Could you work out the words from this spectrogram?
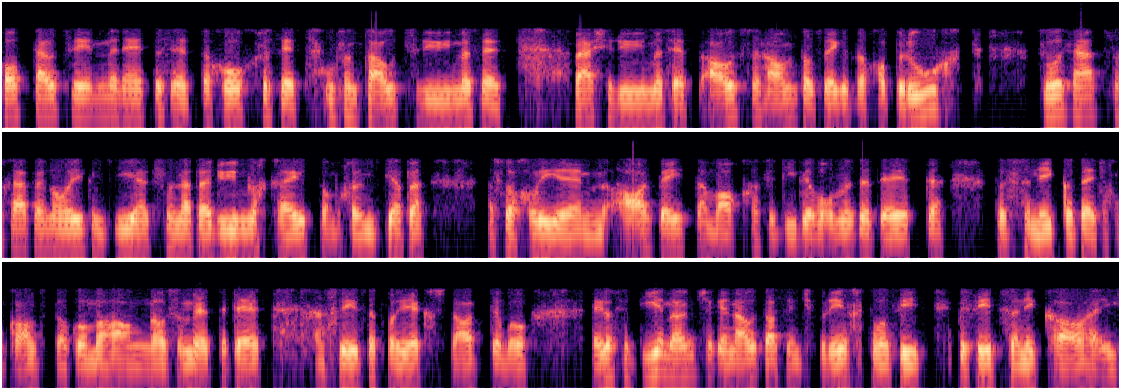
Hotelzimmer hat, es hat einen Kocher, es hat Aufenthaltsräume, es hat Wäscheräume, es hat alles vorhanden, was eigentlich auch braucht. Zusätzlich eben noch irgendwie hat es noch eine Räumlichkeit, man könnte eben so ein bisschen ähm, Arbeit machen für die Bewohner dort, dass sie nicht einfach den ganzen Tag rumhängen. Also wir werden dort ein riesen Projekt starten, das für die Menschen genau das entspricht, was sie bis jetzt nicht hatten.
